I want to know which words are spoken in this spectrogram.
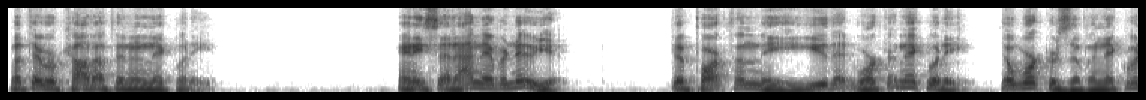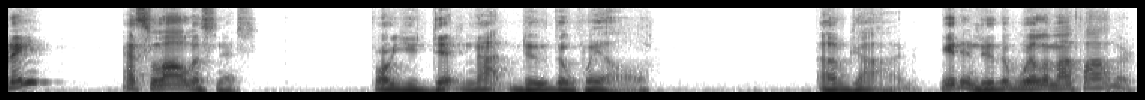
but they were caught up in iniquity. And he said, I never knew you. Depart from me, you that work iniquity. The workers of iniquity, that's lawlessness. For you did not do the will of God. You didn't do the will of my Father.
